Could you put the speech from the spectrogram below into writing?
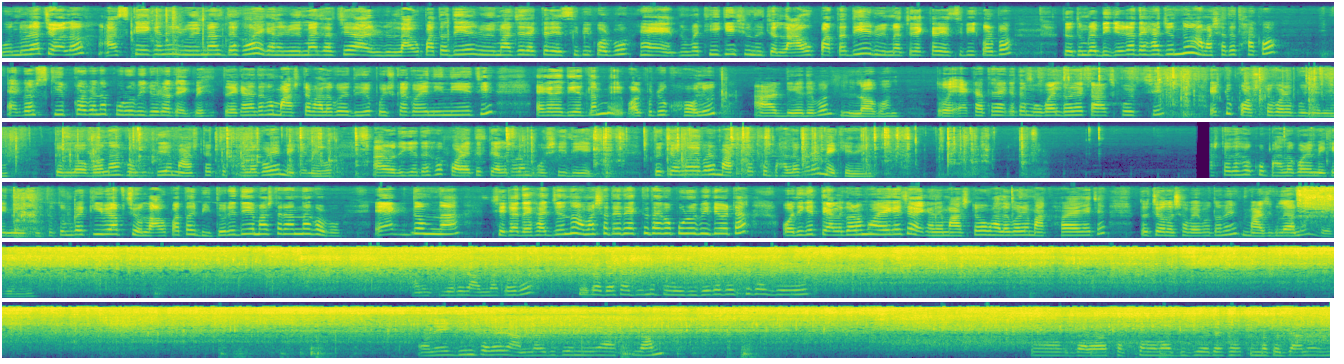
বন্ধুরা, চলো, আজকে এখানে রুই মাছ দেখো। এখানে রুই মাছ আছে, আর লাউ পাতা দিয়ে রুই মাছের একটা রেসিপি করব। হ্যাঁ তোমরা ঠিকই শুনেছো, লাউ পাতা দিয়ে রুই মাছের একটা রেসিপি করব। তো তোমরা ভিডিওটা দেখার জন্য আমার সাথে থাকো। একদম স্কিপ করবে না, পুরো ভিডিওটা দেখবে। তো এখানে দেখো, মাছটা ভালো করে ধুয়ে পরিষ্কার করে নিয়ে নিয়েছি। এখানে দিয়ে দিলাম অল্পটুকু হলুদ আর দিয়ে দেব লবণ। তো এক হাতে এক হাতে মোবাইল ধরে কাজ করছি, একটু কষ্ট করে বুঝে নিও। তো লবণ আর হলুদ দিয়ে মাছটা খুব ভালো করে মেখে নেব। আর ওদিকে দেখো কড়াইতে তেল গরম বসিয়ে দিয়েছি। তো চলো এবার মাছটা খুব ভালো করে মেখে নিই। মাছটা দেখো খুব ভালো করে মেখে নিয়েছি। তো তোমরা কি ভাবছ, লাউ পাতার ভিতরে দিয়ে মাছটা রান্না করব? একদম না। সেটা দেখার জন্য আমার সাথে দেখতে থাকো পুরো ভিডিওটা। ওদিকে তেল গরম হয়ে গেছে, এখানে মাছটাও ভালো করে মাখা হয়ে গেছে। তো চলো সবাই প্রথমে মাছগুলো আমি ভেজে নিই। আমি কীভাবে রান্না করব সেটা দেখার জন্য পুরো ভিডিওটা দেখতে থাকবে। অনেক দিন পরে রান্নার ভিডিও নিয়ে আসলাম। তো যারা সবসময় আমার ভিডিও দেখো, তোমরা তো জানোই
